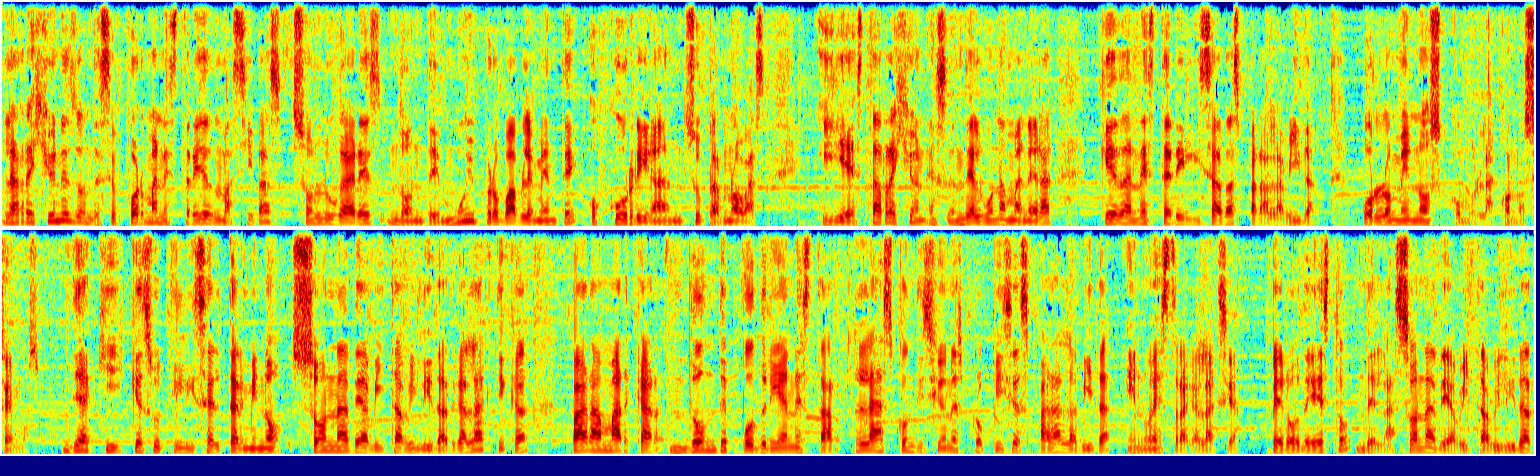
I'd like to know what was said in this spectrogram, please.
Las regiones donde se forman estrellas masivas son lugares donde muy probablemente ocurrirán supernovas, y estas regiones de alguna manera quedan esterilizadas para la vida, por lo menos como la conocemos. De aquí que se utiliza el término zona de habitabilidad galáctica para marcar dónde podrían estar las condiciones propicias para la vida en nuestra galaxia. Pero de esto, de la zona de habitabilidad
